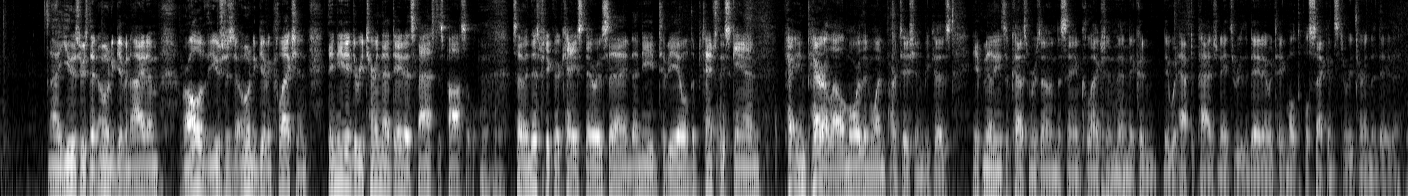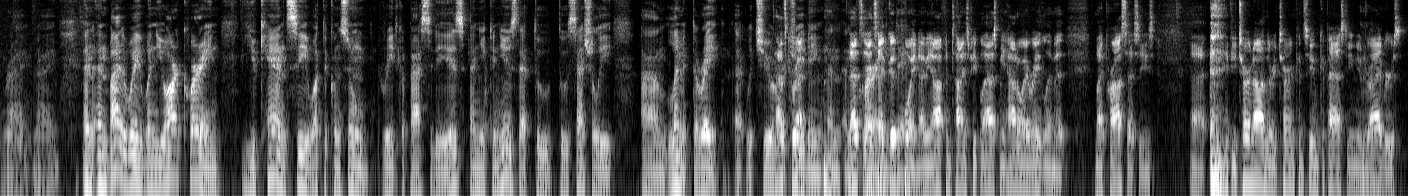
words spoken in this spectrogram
uh, users that owned a given item or all of the users that owned a given collection, they needed to return that data as fast as possible. Mm-hmm. So in this particular case, there was a, a, need to be able to potentially scan in parallel more than one partition because if millions of customers owned the same collection, mm-hmm. then they couldn't. They would have to paginate through the data. It would take multiple seconds to return the data. Right, right. And and by the way, when you are querying, you can see what the consumed read capacity is, and you can use that to to essentially um, limit the rate at which you're that's retrieving correct. and, and that's, that's a good data. point. I mean, oftentimes people ask me, how do I rate limit my processes? Uh, if you turn on the return consume capacity in your mm-hmm. drivers,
